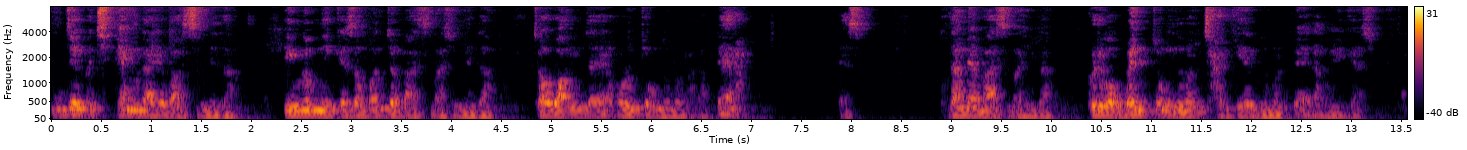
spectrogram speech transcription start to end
이제 그 집행날이 왔습니다. 임금님께서 먼저 말씀하십니다. 저 왕자의 오른쪽 눈을 하나 빼라. 뺐습니다. 그 다음에 말씀하십니다. 그리고 왼쪽 눈은 자기의 눈을 빼라고 얘기하십니다.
